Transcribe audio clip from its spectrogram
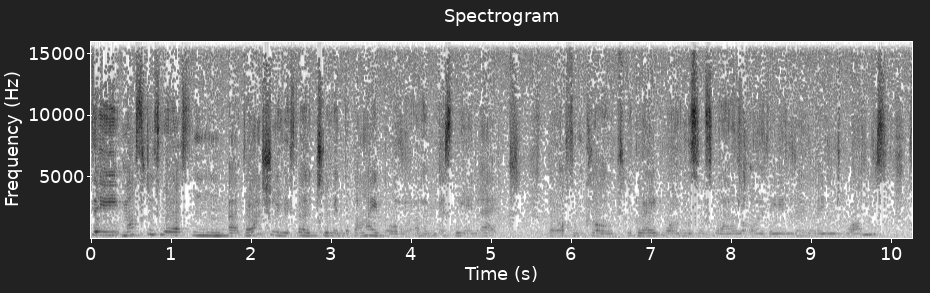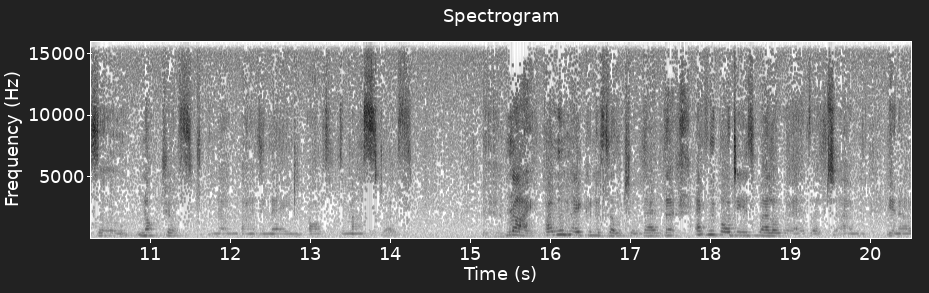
The masters were often, uh, they're actually referred to in the Bible um, as the elect. They're often called the great ones as well, or the illumined ones. So, not just known by the name of the masters. Right, I will make an assumption then that everybody is well aware that, um, you know,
